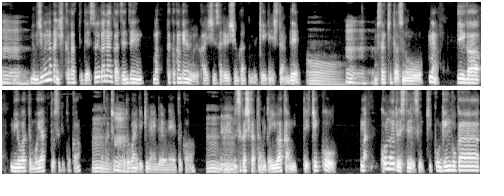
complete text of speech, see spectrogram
うん。うんうんでも自分の中に引っかかってて、それがなんか全然全く関係ないところで回収される瞬間っていうのを経験したんで、うん。うんうんさっき言ったその、まあ、映画見終わってもやっとするとか、うん。なんかちょっと言葉にできないんだよねとか、うん。うん難しかったみたいな違和感って結構、まあ、こんなことでしてるんですけど、結構言語化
